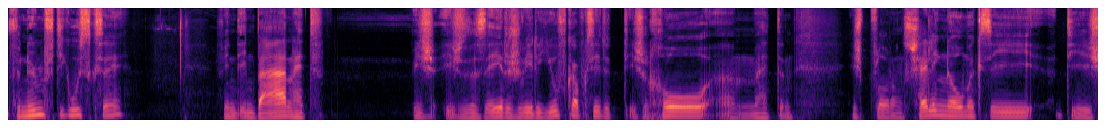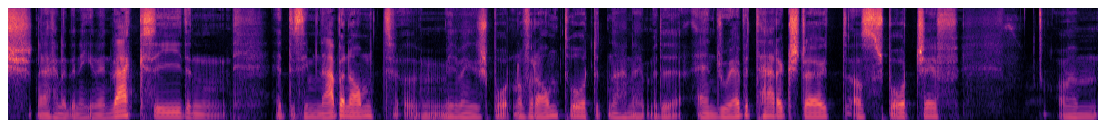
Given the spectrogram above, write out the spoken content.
vernünftig ausgesehen. Ich finde, in Bern hat, ist, ist es eine sehr schwierige Aufgabe gewesen. Dort ist er gekommen, ähm, hat dann, ist Florence Schelling oben gewesen, die ist nachher dann irgendwann weg gewesen, dann hat er es im Nebenamt äh, mit dem Sport noch verantwortet. Dann hat man den Andrew Abbott hergestellt als Sportchef. Ähm,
